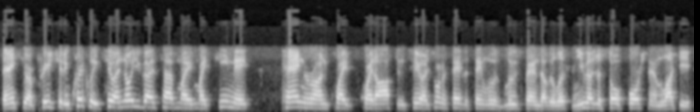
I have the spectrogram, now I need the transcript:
Thank you. I appreciate it. And quickly, too, I know you guys have my, my teammate Panger on quite quite often, too. I just want to say to the St. Louis Blues fans out there listening, you guys are so fortunate and lucky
